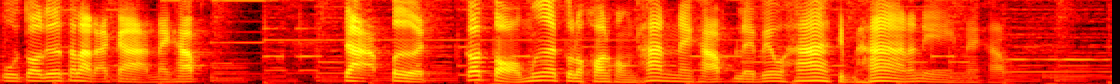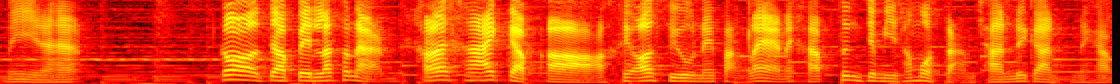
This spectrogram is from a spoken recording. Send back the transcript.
อู่ต่อเรือสลัดอากาศนะครับ จะเปิดก็ต่อเมื่อตัวละครของท่านนะครับเลเวล 55 นั่นเองนะครับ นี่นะฮะ ก็จะเป็นลักษณะคล้ายๆกับอ่า Chaos f i e l ในฝั่งแรกนะครับ ซึ่งจะมีทั้งหมด 3 ชั้นด้วยกันนะครับ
